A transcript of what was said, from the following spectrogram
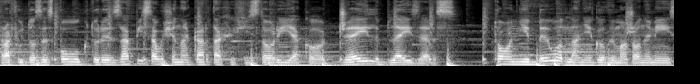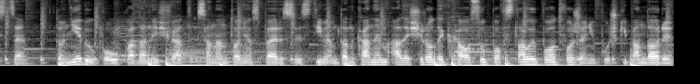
Trafił do zespołu, który zapisał się na kartach historii jako Jail Blazers. To nie było dla niego wymarzone miejsce. To nie był poukładany świat San Antonio Spurs z Timem Duncanem, ale środek chaosu powstały po otworzeniu puszki Pandory.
